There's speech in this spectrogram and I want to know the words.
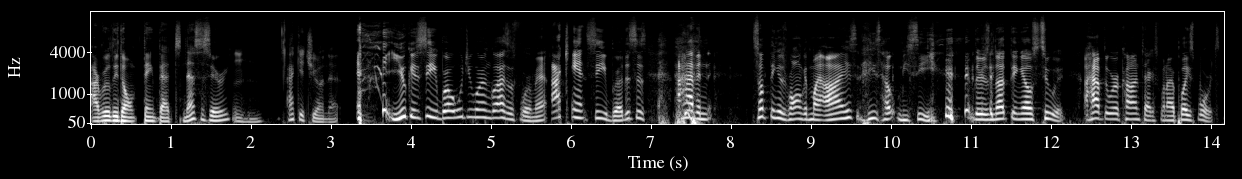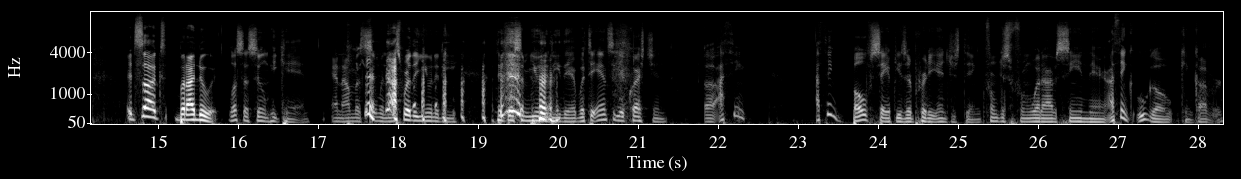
I really don't think that's necessary. Mm-hmm. I get you on that. you can see, bro. What you wearing glasses for, man? I can't see, bro. This is I haven't. Something is wrong with my eyes. These help me see. There's nothing else to it. I have to wear contacts when I play sports. It sucks, but I do it. Let's assume he can, and I'm assuming that's where the unity. I think there's some unity there. But to answer your question, uh, I think. I think both safeties are pretty interesting from just from what I've seen there. I think Ugo can cover.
